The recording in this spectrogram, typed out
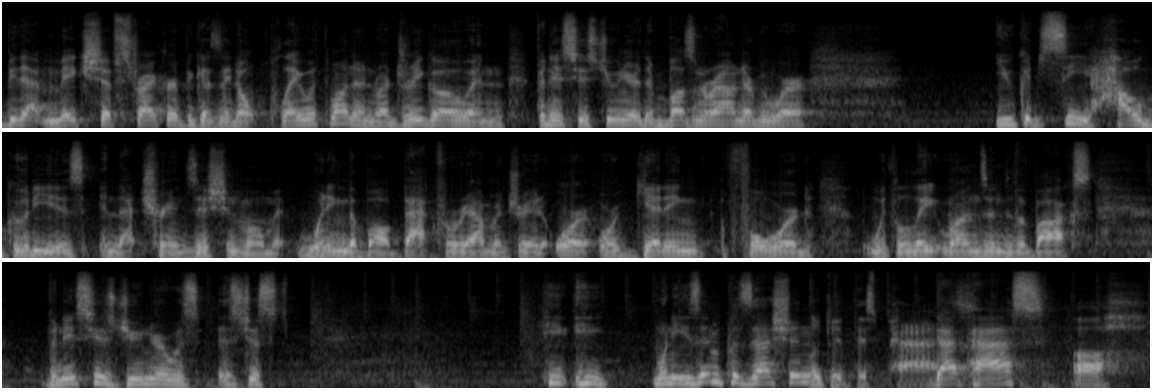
be that makeshift striker because they don't play with one and Rodrygo and Vinicius Jr. they're buzzing around everywhere you could see how good he is in that transition moment, winning the ball back for Real Madrid or, or getting forward with late runs into the box. Vinicius Jr. was is just he he when he's in possession. Look at this pass. That pass. Oh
